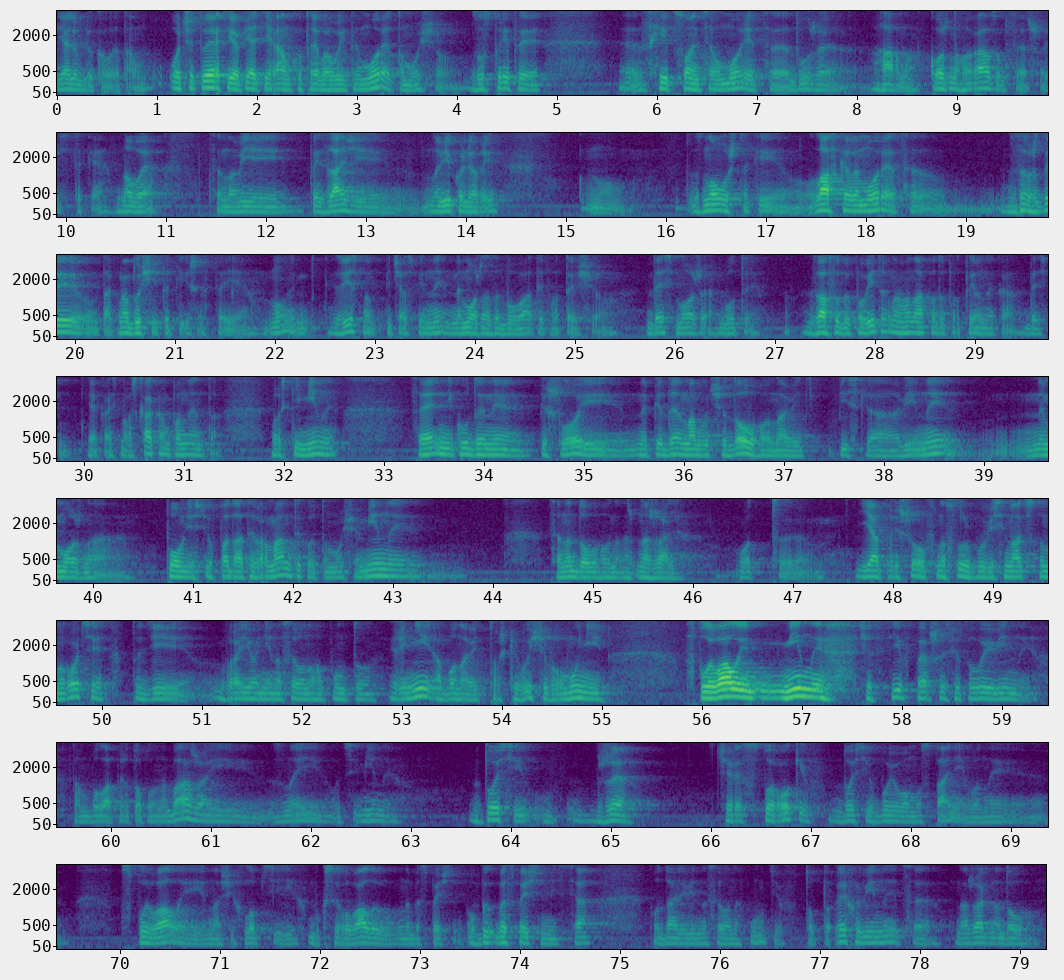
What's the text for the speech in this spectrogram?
Я люблю, коли там о 4 о 5 ранку треба вийти в море, тому що зустріти е, схід сонця у морі це дуже гарно. Кожного разу це щось таке нове. Це нові пейзажі, нові кольори. Ну, знову ж таки, ласкаве море це завжди так на душі тепліше стає. Ну, звісно, під час війни не можна забувати про те, що десь може бути засоби повітряного нападу противника, десь якась морська компонента, морські міни. Це нікуди не пішло і не піде, мабуть, ще довго. Навіть після війни не можна повністю впадати в романтику, тому що міни це надовго, на, жаль. От е, я прийшов на службу у 18-му році, тоді в районі населеного пункту Ріні, або навіть трошки вище в Румунії, спливали міни часів Першої світової війни. Там була притоплена бажа, і з неї оці міни досі вже через 100 років, досі в бойовому стані вони вспливали, і наші хлопці їх буксирували у небезпечні, у безпечні місця подалі від населених пунктів. Тобто ехо війни це, на жаль, надовго.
